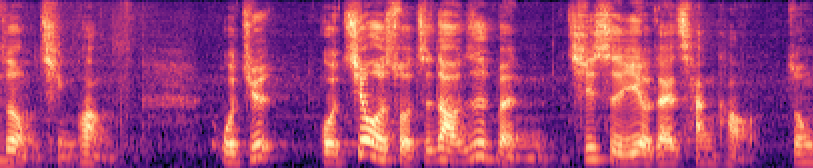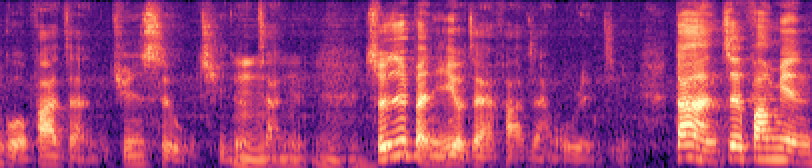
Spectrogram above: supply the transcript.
这种情况。我觉，我就我所知道，日本其实也有在参考中国发展军事武器的战略，所以日本也有在发展无人机。当然，这方面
